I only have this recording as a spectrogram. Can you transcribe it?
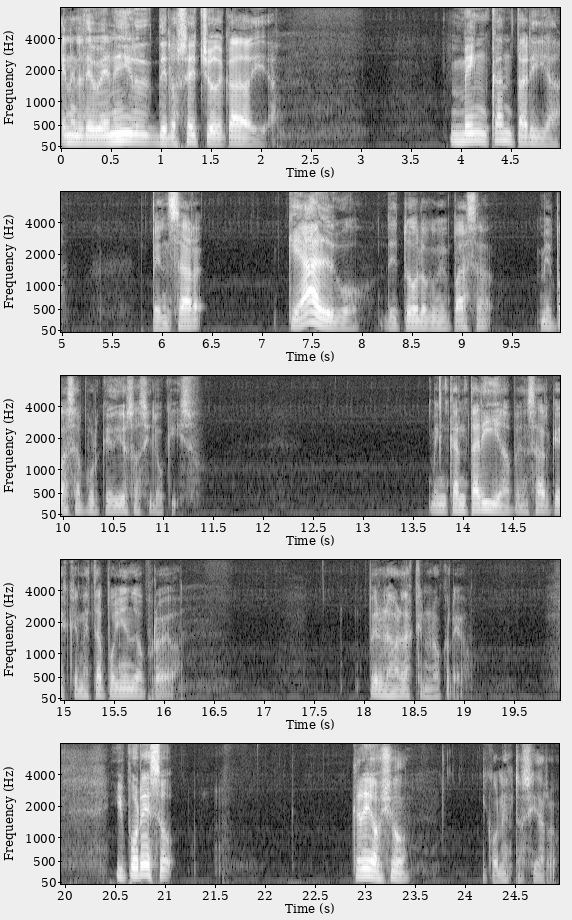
en el devenir de los hechos de cada día me encantaría pensar que algo de todo lo que me pasa me pasa porque Dios así lo quiso. Me encantaría pensar que es que me está poniendo a prueba. Pero la verdad es que no lo creo. Y por eso creo yo, y con esto cierro,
